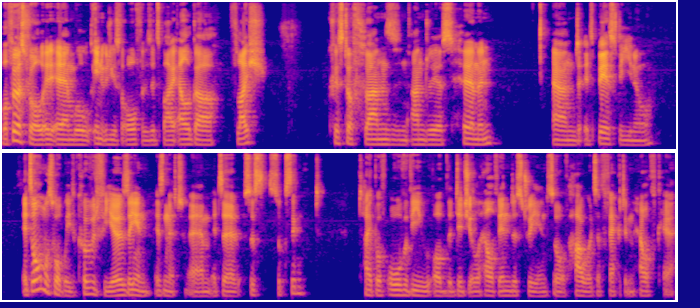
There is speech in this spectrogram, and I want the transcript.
well, first of all, it, um, we'll introduce the authors. It's by Elgar Fleisch, Christoph Franz, and Andreas Herrmann. and it's basically you know, it's almost what we've covered for years, Ian, isn't it? Um, it's a succinct type of overview of the digital health industry and sort of how it's affecting healthcare.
